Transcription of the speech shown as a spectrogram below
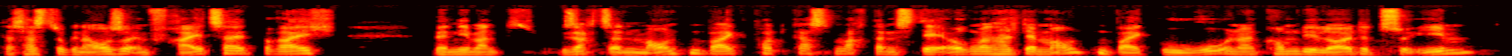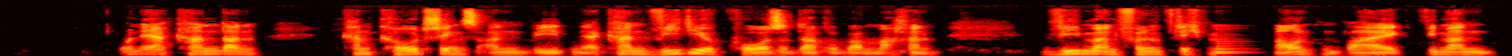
das hast du genauso im Freizeitbereich. Wenn jemand, wie gesagt, seinen Mountainbike-Podcast macht, dann ist der irgendwann halt der Mountainbike-Guru und dann kommen die Leute zu ihm und er kann dann, kann Coachings anbieten, er kann Videokurse darüber machen, wie man vernünftig Mountainbike, wie man,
